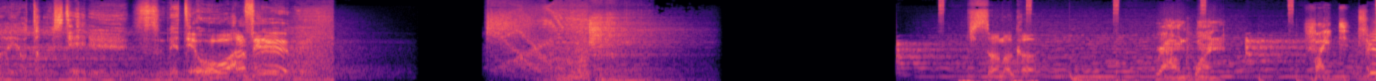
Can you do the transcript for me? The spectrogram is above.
前を倒して全てを終わらせる。occur. Round one. Fight. Two.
